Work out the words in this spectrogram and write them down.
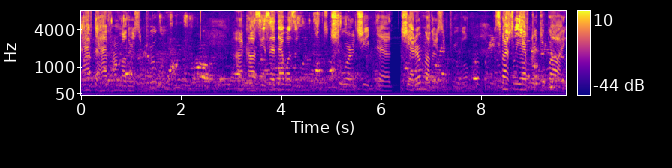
have to have her mother's approval. Acacia said that wasn't sure she uh, she had her mother's approval, especially after Dubai,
